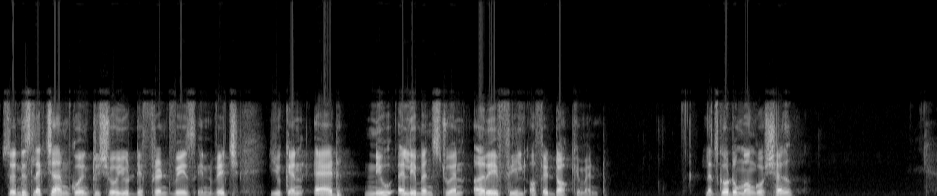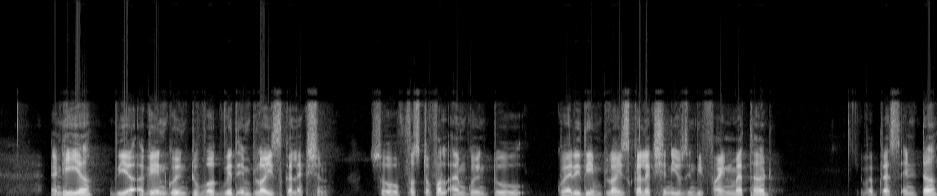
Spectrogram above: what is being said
So in this lecture, I'm going to show you different ways in which you can add new elements to an array field of a document. Let's go to Mongo shell. And here we are again going to work with employees collection. So first of all, I'm going to query the employees collection using the find method. If I press enter,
